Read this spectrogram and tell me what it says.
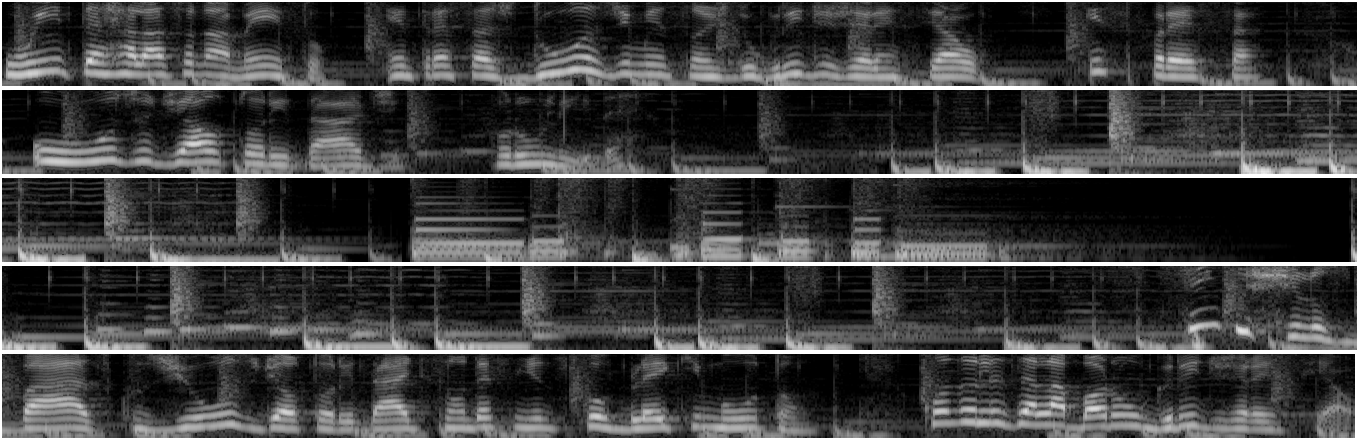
O interrelacionamento entre essas duas dimensões do grid gerencial expressa o uso de autoridade por um líder. Cinco estilos básicos de uso de autoridade são definidos por Blake e Moulton quando eles elaboram o grid gerencial.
